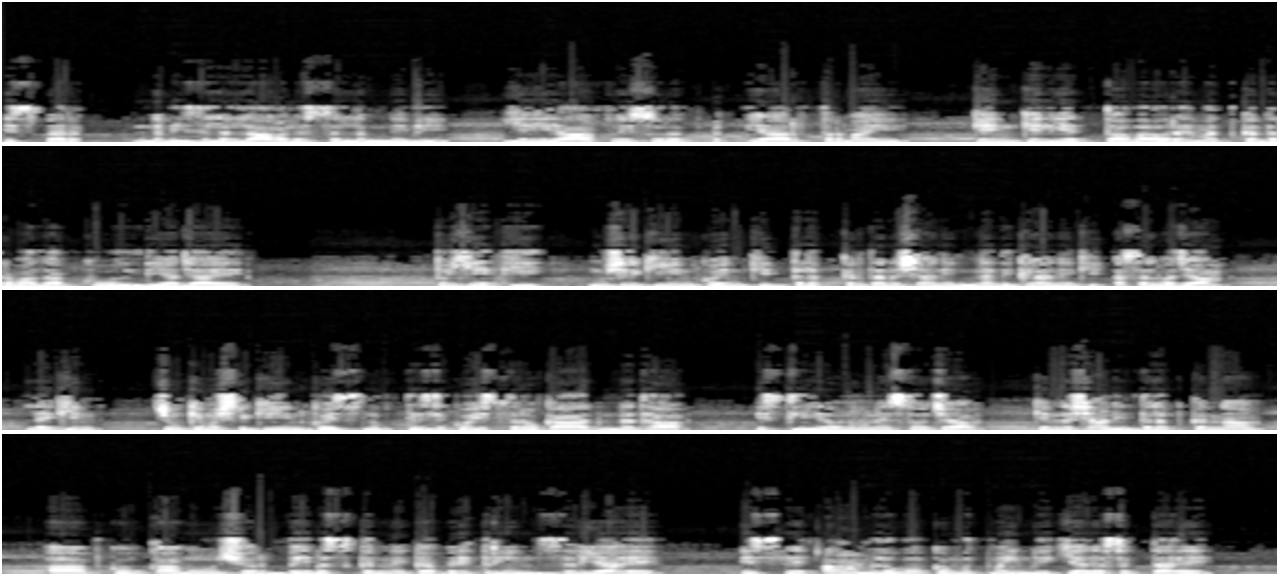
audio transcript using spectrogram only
اس پر نبی صلی اللہ علیہ وسلم نے بھی یہی آخری صورت اختیار فرمائی۔ کہ ان کے لیے توبہ اور رحمت کا دروازہ کھول دیا جائے۔ تو یہ تھی مشرقین کو ان کی طلب کردہ نشانی نہ دکھلانے کی اصل وجہ۔ لیکن چونکہ مشرقین کو اس نقطے سے کوئی سروکار نہ تھا، اس لیے انہوں نے سوچا کہ نشانی طلب کرنا آپ کو خاموش اور بے بس کرنے کا بہترین ذریعہ ہے۔ اس سے عام لوگوں کو مطمئن بھی کیا جا سکتا ہے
